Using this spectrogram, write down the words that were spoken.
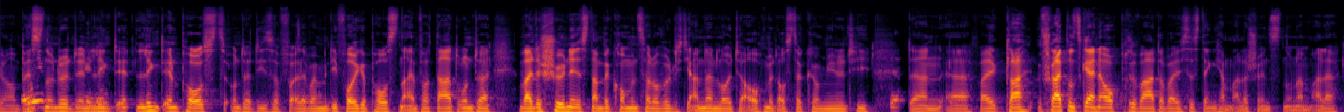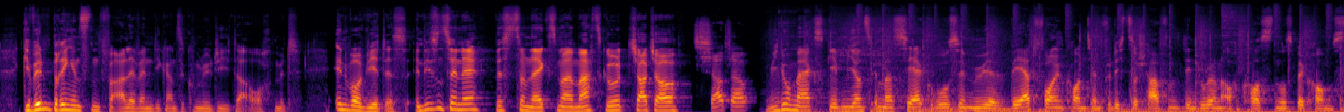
Genau, am besten unter den LinkedIn-Post unter dieser Folge, also wenn wir die Folge posten, einfach da drunter, weil das Schöne ist, dann bekommen es halt auch wirklich die anderen Leute auch mit aus der Community. Ja. Dann, äh, weil klar, schreibt uns gerne auch privat, aber ist das, denke ich, am allerschönsten und am allergewinnbringendsten für alle, wenn die ganze Community da auch mit involviert ist. In diesem Sinne, bis zum nächsten Mal. Macht's gut. Ciao, ciao. Ciao, ciao. Wie du merkst, geben wir uns immer sehr große Mühe, wertvollen Content für dich zu schaffen, den du dann auch kostenlos bekommst.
